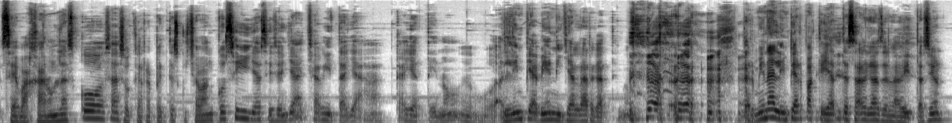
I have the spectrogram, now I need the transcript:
se bajaron las cosas o que de repente escuchaban cosillas y dicen, ya chavita, ya cállate, ¿no? O, limpia bien y ya lárgate, ¿no? Termina de limpiar para que ya te salgas de la habitación.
